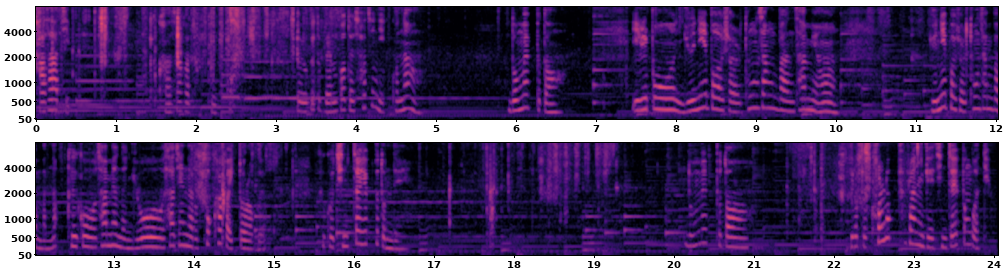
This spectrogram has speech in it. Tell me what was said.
가사집. 가사가 적혀있고 또 여기도 멤버들 사진이 있구나. 너무 예쁘다. 일본 유니버셜 통상반 사면 유니버셜 통상반 맞나? 그거 사면은 요 사진으로 포카가 있더라고요. 그거 진짜 예쁘던데 너무 예쁘다. 이렇게 컬러풀한 게 진짜 예쁜 것 같아요.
